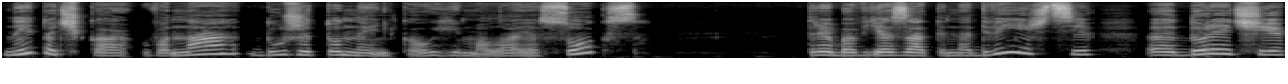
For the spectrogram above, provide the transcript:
ниточка, вона дуже тоненька у Гімалая Сокс. Треба в'язати на двієчці. Е, До речі,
